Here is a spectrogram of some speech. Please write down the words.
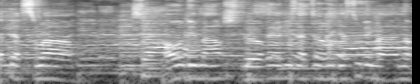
et j'aperçois en marches le réalisateur Elia Suleiman.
